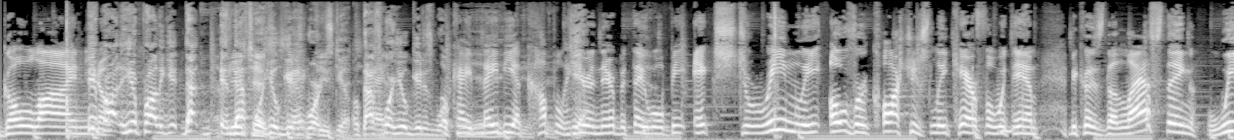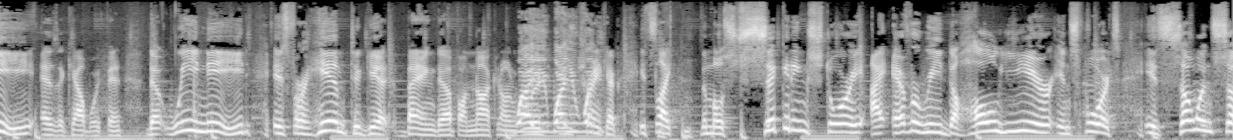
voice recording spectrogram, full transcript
Goal line, you He'll, know. probably, he'll probably get that, and few that's where he'll get his work, Few Skip. That's where he'll get his work. Okay, Yeah, maybe a couple yeah. here and there, but they will be extremely overcautiously careful with him because the last thing we, as a Cowboy fan, that we need is for him to get banged up. I'm knocking on Why wood. you- why in you- why training camp. It's like the most sickening story I ever read the whole year in sports is so and so,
